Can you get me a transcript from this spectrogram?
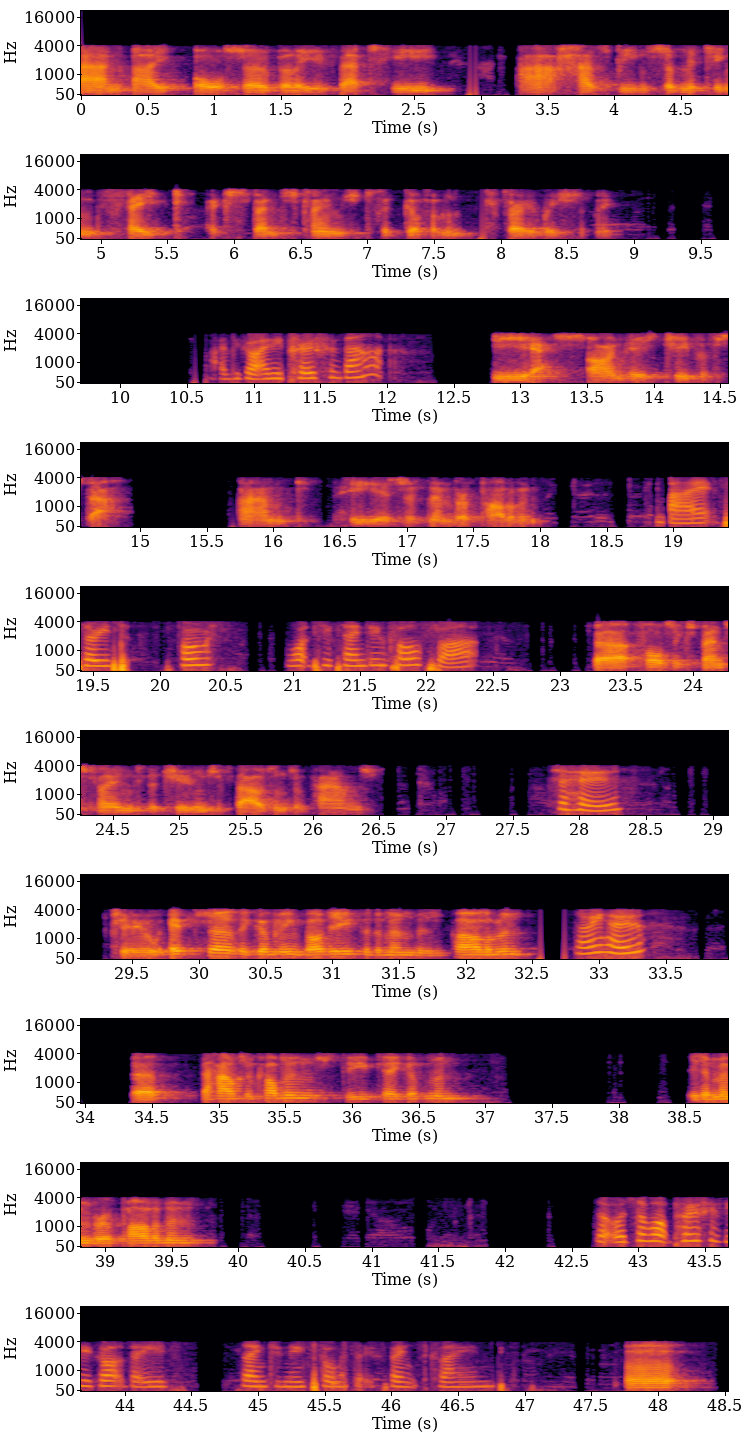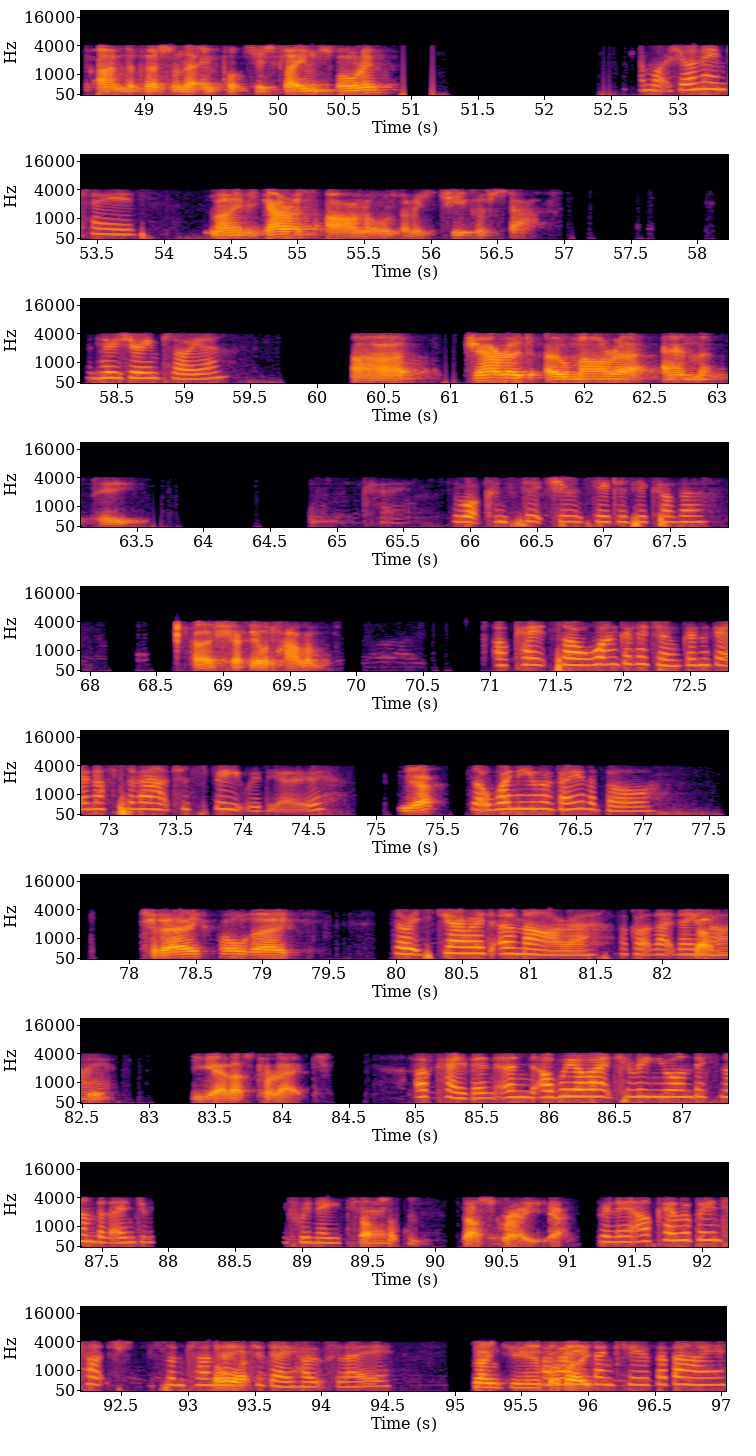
and I also believe that he uh, has been submitting fake expense claims to the government very recently. Have you got any proof of that? Yes, I'm his chief of staff, and he is a member of parliament. Right. So he's false. What's he sending false what? Uh, false expense claim to the tunes of thousands of pounds. To who? To IPSA, the governing body for the members of parliament. Sorry, who? Uh, the House of Commons, the UK government. is a member of parliament. So, so what proof have you got that he's sending these false expense claims? Uh, I'm the person that inputs his claims for him. And what's your name, please? My name is Gareth Arnold. I'm his chief of staff. And who's your employer? Uh, Jared O'Mara MP. Okay. So what constituency does he cover? Uh, Sheffield Hallam. Okay, so what I'm going to do, I'm going to get an officer out to speak with you. Yeah. So when are you available? Today, all day. So it's Jared O'Mara. I got that name That's right. Yeah, that's correct. Okay then, and are we alright to ring you on this number then, if we need to? That's, that's great, yeah. Brilliant. Okay, we'll be in touch sometime All later right. today, hopefully. Thank you. Bye-bye. right, thank you. Bye bye.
